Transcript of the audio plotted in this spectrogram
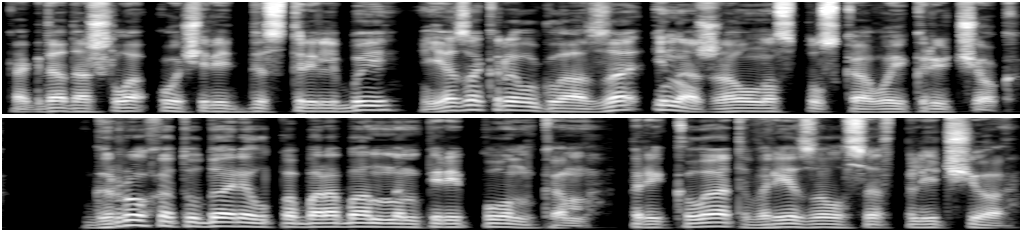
Когда дошла очередь до стрельбы, я закрыл глаза и нажал на спусковой крючок. Грохот ударил по барабанным перепонкам, приклад врезался в плечо.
